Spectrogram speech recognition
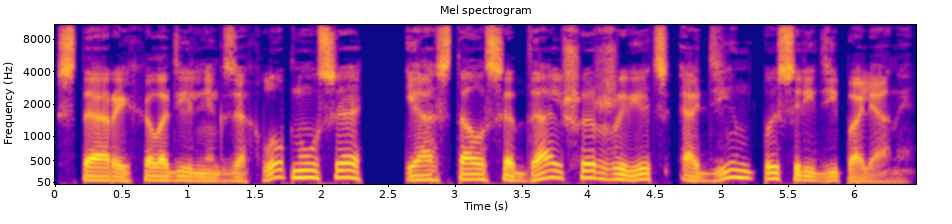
Старый холодильник захлопнулся и остался дальше ржаветь один посреди поляны.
